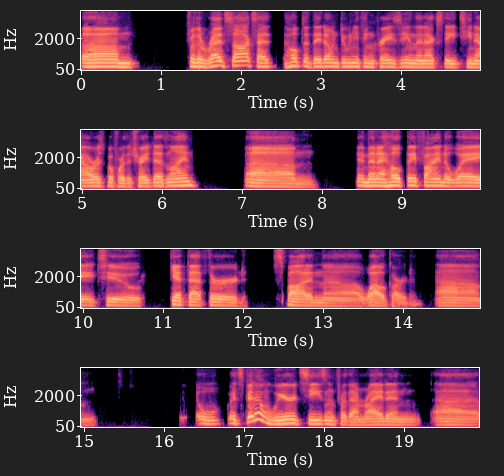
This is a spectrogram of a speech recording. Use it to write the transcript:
Um, for the Red Sox, I hope that they don't do anything crazy in the next 18 hours before the trade deadline. Um, and then I hope they find a way to get that third spot in the wild card. Um, it's been a weird season for them, right? And uh,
